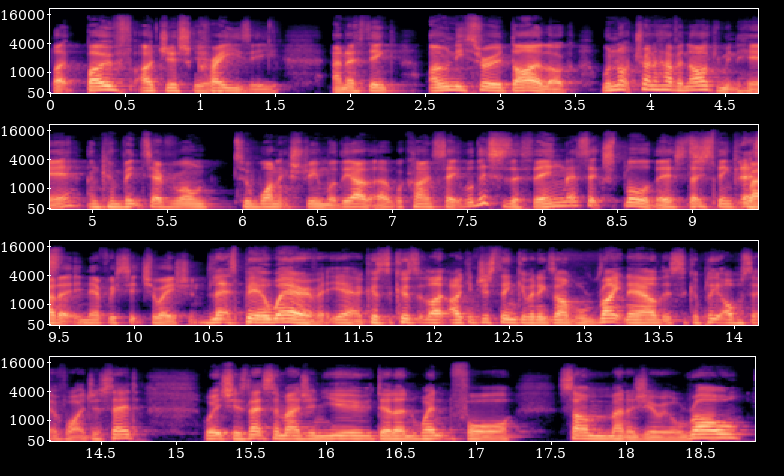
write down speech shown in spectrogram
like both are just Yeah. crazy and I think only through a dialogue, we're not trying to have an argument here and convince everyone to one extreme or the other. We're kind of say, well, this is a thing. Let's explore this. Let's Just- think let's- about it in every situation. let's be aware of it yeah because like i can just think of an example right now that's the complete opposite of what i just said which is let's imagine you dylan went for some managerial role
